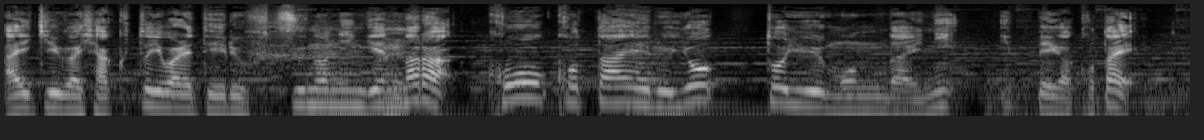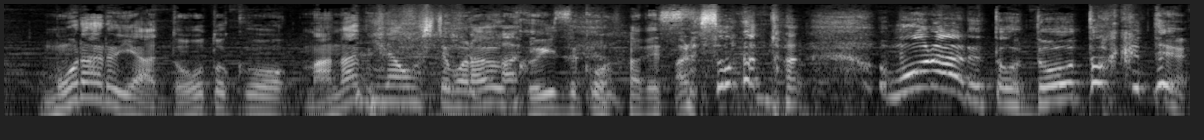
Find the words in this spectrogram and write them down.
IQ が100と言われている普通の人間なら、こう答えるよという問題に一平が答え、モラルや道徳を学び直してもらうクイズコーナーですあ。れそうだったモラルと道徳って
